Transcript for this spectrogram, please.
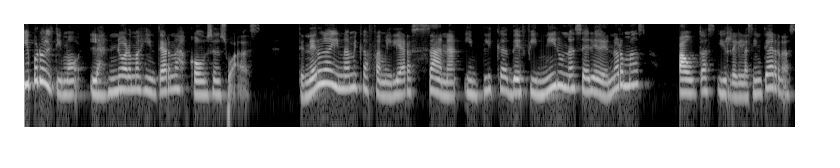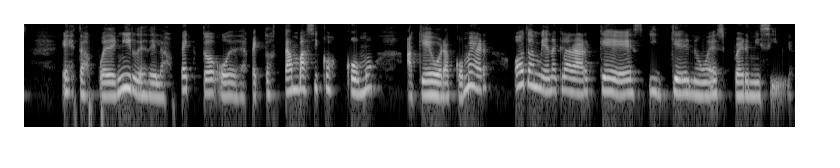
Y por último, las normas internas consensuadas. Tener una dinámica familiar sana implica definir una serie de normas, pautas y reglas internas. Estas pueden ir desde el aspecto o desde aspectos tan básicos como a qué hora comer o también aclarar qué es y qué no es permisible.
